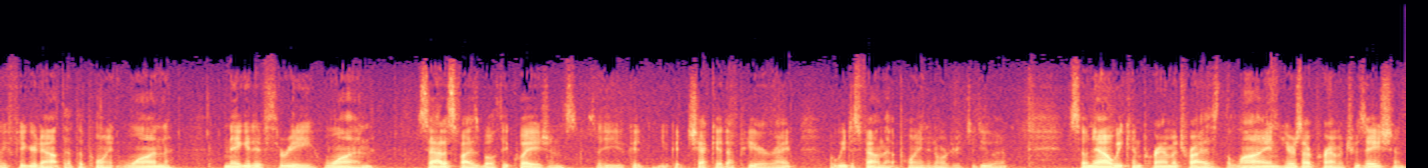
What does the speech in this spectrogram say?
We figured out that the point 1, negative 3, 1 satisfies both equations. So you could you could check it up here, right? But we just found that point in order to do it. So now we can parameterize the line. Here's our parameterization.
